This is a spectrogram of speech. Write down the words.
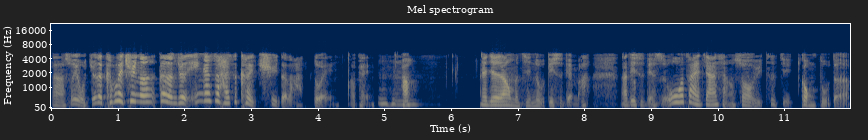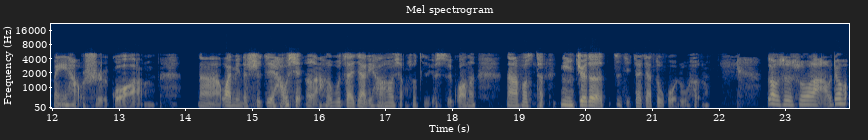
那所以我觉得可不可以去呢？个人觉得应该是还是可以去的啦。对，OK，嗯哼，好。那接着让我们进入第四点吧。那第四点是窝在家享受与自己共度的美好时光。那外面的世界好险恶啊，何不在家里好好享受自己的时光呢？那 First，你觉得自己在家度过如何？老实说啦，我就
